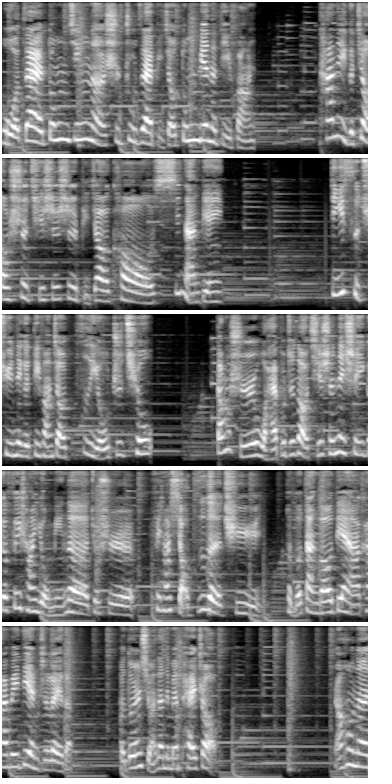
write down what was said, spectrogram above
我在东京呢，是住在比较东边的地方。他那个教室其实是比较靠西南边。第一次去那个地方叫自由之丘，当时我还不知道，其实那是一个非常有名的，就是非常小资的区域，很多蛋糕店啊、咖啡店之类的，很多人喜欢在那边拍照。然后呢，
